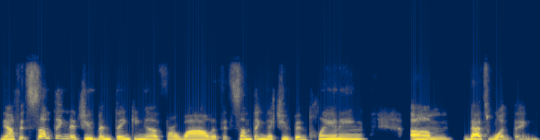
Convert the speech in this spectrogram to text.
Now, if it's something that you've been thinking of for a while, if it's something that you've been planning, um, that's one thing.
